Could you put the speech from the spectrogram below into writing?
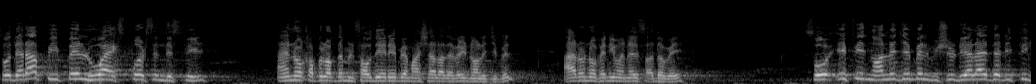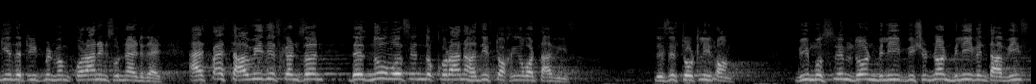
So there are people who are experts in this field. I know a couple of them in Saudi Arabia, mashallah, they're very knowledgeable. I don't know if anyone else other way. So if he's knowledgeable, we should realize that if he gives the treatment from Quran and Sunnah, is right. As far as Taweez is concerned, there's no verse in the Quran or Hadith talking about Taweez. This is totally wrong. We Muslims don't believe, we should not believe in Taweez.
